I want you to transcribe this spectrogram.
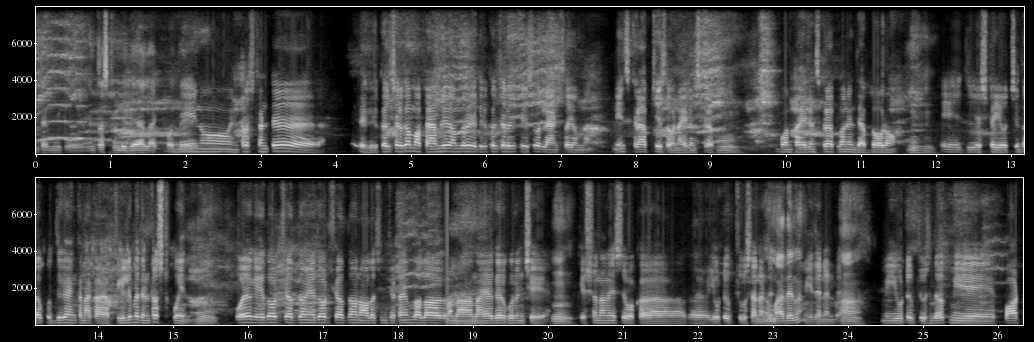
అంటే మీకు ఇంట్రెస్ట్ ఉండేదా? లేకపోతే నేను ఇంట్రెస్ట్ అంటే అగ్రికల్చర్గా మా ఫ్యామిలీ అందరూ అగ్రికల్చర్ చేసేవారు ల్యాండ్స్ అయి ఉన్నా నేను స్క్రాప్ చేసేవాడిని ఐరన్ స్క్రాప్ కొంత ఐరన్ స్క్రాప్లో నేను దెబ్బ అవడం. జిఎస్టీ అయ్యి వచ్చిందా కొద్దిగా ఇంకా నాకు ఆ ఫీల్డ్ మీద ఇంట్రెస్ట్ పోయింది. పోయాక ఏదో ఒకటి చేద్దాం ఏదో ఒకటి చేద్దాం అని ఆలోచించే టైంలో అలా మన నయా గారి గురించి. కిషన్ అనేసి ఒక యూట్యూబ్ చూసానండి మాదేనా? మీదేనండి. మీ యూట్యూబ్ చూసిన తర్వాత మీ పాట్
